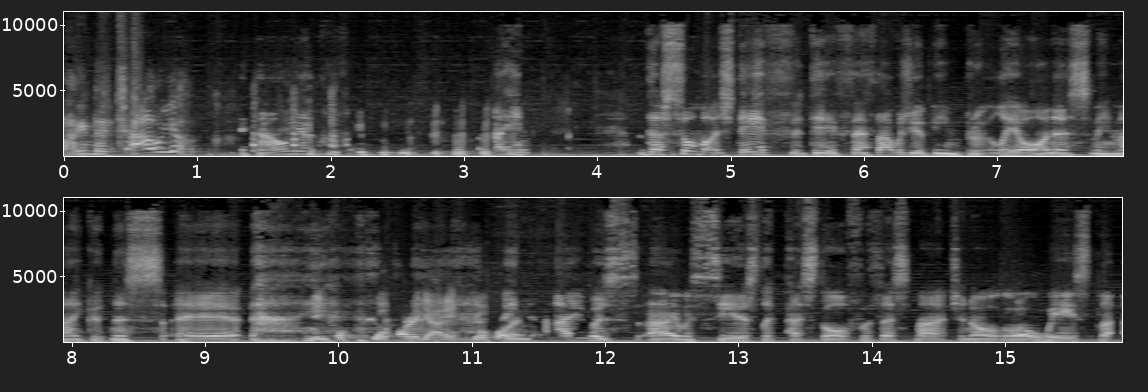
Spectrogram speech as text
by Natalya. Italia. I mean, there's so much, Dave. Dave, if that was you being brutally honest, I mean, my goodness. Uh, Go, go for it, Gary. Go for I, it. I was I was seriously pissed off with this match, and al- always that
